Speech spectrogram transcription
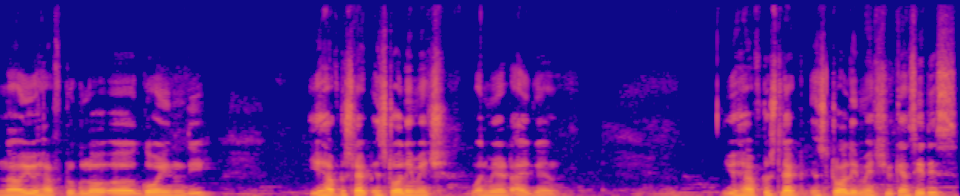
Now you have to go, uh, go in the you have to select install image. One minute I can you have to select install image. You can see this?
